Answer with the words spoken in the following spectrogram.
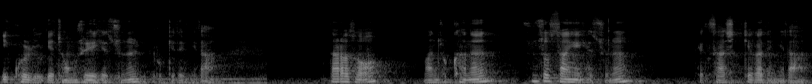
이퀄 6의 정수의 개수는 이렇게 됩니다. 따라서 만족하는 순서쌍의 개수는 140개가 됩니다.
